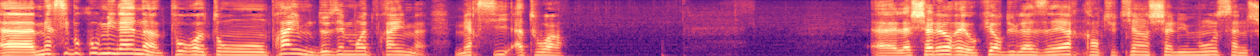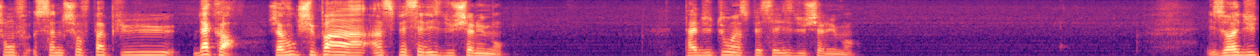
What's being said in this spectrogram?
Euh, merci beaucoup Mylène pour ton Prime, deuxième mois de Prime. Merci à toi. Euh, la chaleur est au cœur du laser. Quand tu tiens un chalumeau, ça ne chauffe, ne pas plus. D'accord. J'avoue que je suis pas un, spécialiste du chalumeau. Pas du tout un spécialiste du chalumeau. Ils auraient dû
